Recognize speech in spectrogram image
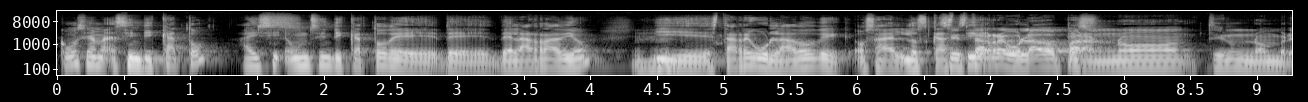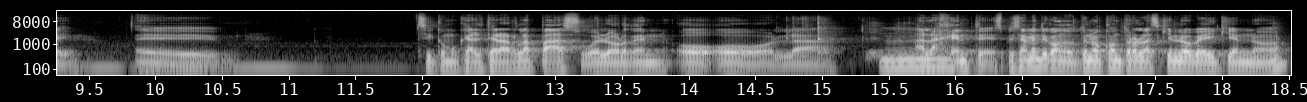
¿cómo se llama? Sindicato. Hay un sindicato de, de- de la radio y está regulado de, o sea, los Sí castiga. está regulado para Es- no... Tiene un nombre. Eh, sí, como que alterar la paz o el orden o, o la... A Mm. la gente. Especialmente cuando tú no controlas quién lo ve y quién no.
